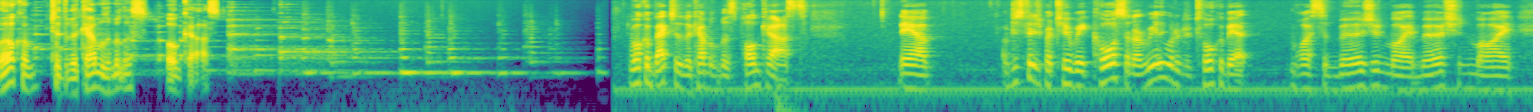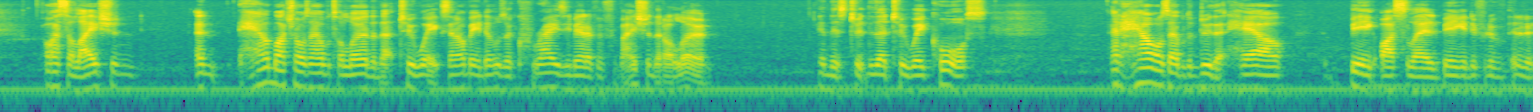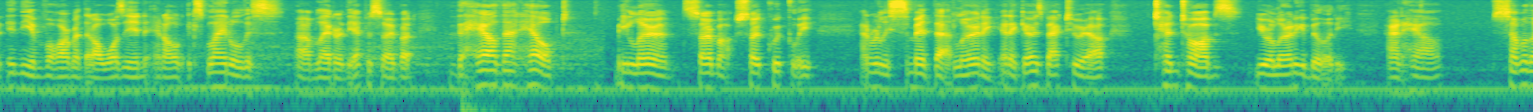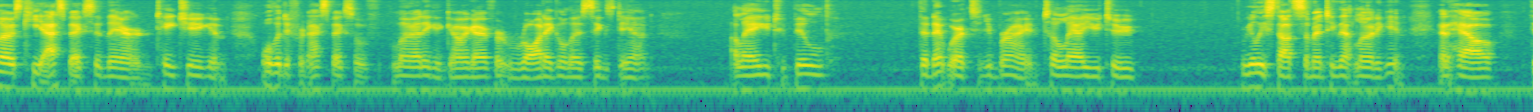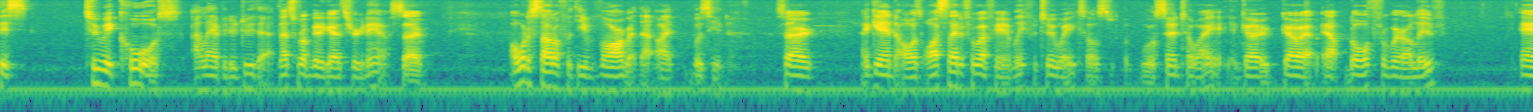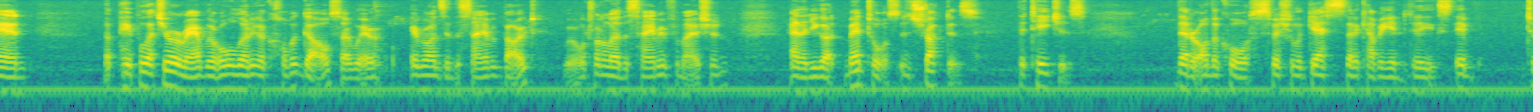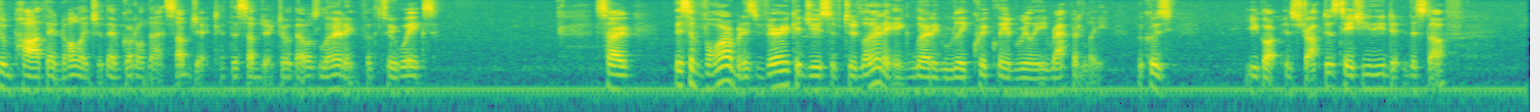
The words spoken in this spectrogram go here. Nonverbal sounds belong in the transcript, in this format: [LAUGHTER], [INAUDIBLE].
Welcome to the Become Limitless podcast. Welcome back to the Become Limitless podcast. Now, I've just finished my two week course and I really wanted to talk about my submersion, my immersion, my isolation, and how much I was able to learn in that two weeks. And I mean, it was a crazy amount of information that I learned in this two, that two week course, and how I was able to do that. How being isolated, being in different in, the environment that I was in, and I'll explain all this um, later in the episode. But the, how that helped me learn so much so quickly, and really cement that learning. And it goes back to our ten times your learning ability, and how some of those key aspects in there and teaching and all the different aspects of learning and going over it, writing all those things down, allow you to build the networks in your brain to allow you to really start cementing that learning in and how this two week course allowed me to do that. That's what I'm going to go through now. So I want to start off with the environment that I was in. So again, I was isolated from my family for two weeks. I was were sent away go go out, out north from where I live, and the people that you're around, we're all learning a common goal. So we're everyone's in the same boat. We're all trying to learn the same information, and then you got mentors, instructors, the teachers that are on the course, special guests that are coming in to, to impart their knowledge that they've got on that subject, the subject that was learning for the two weeks. So, this environment is very conducive to learning and learning really quickly and really rapidly because you've got instructors teaching you the stuff,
